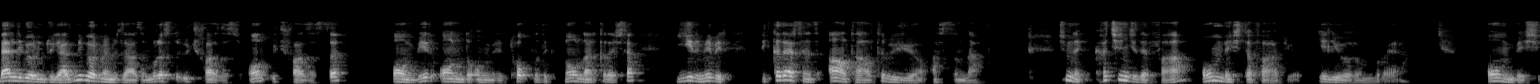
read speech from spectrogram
Belli bir örüntü geldiğini görmemiz lazım. Burası da 3 fazlası 10, 3 fazlası 11. 10 da 11'i topladık. Ne oldu arkadaşlar? 21. Dikkat ederseniz 6 6 büyüyor aslında. Şimdi kaçıncı defa? 15 defa diyor. Geliyorum buraya. 15.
